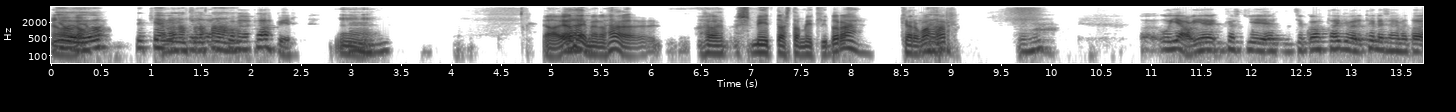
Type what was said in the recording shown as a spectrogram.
Já, jú, það en kemur náttúrulega það er það. komið á pappír mm. Mm. já, já, það, ég meina það það smitast á milli bara kerfa Já. þar Mhm. og já, ég kannski að þetta sé gott tækifæri til þess að þetta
